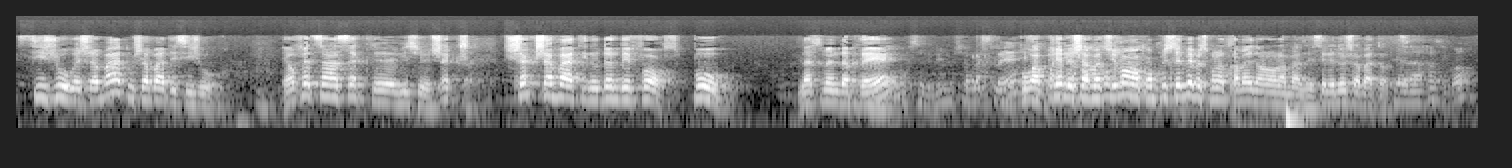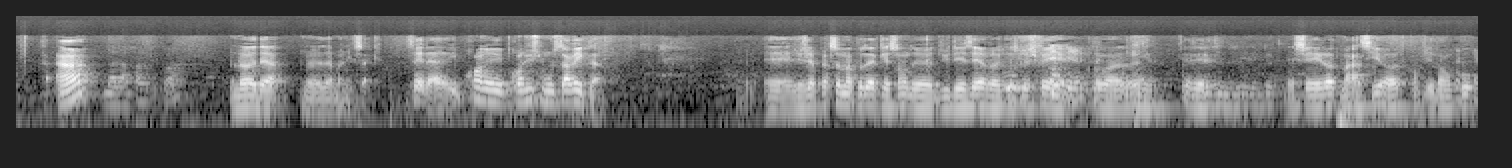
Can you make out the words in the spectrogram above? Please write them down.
Six jours et Shabbat ou Shabbat et six jours? Et en fait, c'est un cercle vicieux. Chaque, chaque Shabbat, il nous donne des forces pour la semaine d'après. Pour après le Shabbat suivant, encore plus élevé parce qu'on a travaillé dans l'Olamazé. C'est les deux Shabbatot. Et la halakha, c'est quoi? Hein? La c'est quoi? Manifsak. Il prend, il prend juste Moussarik là. Et personne m'a posé la question de- du désert, euh, qu'est-ce que je fais pour, euh, les- les- les- Chez l'autre, Maasiot, quand tu es dans le cours.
